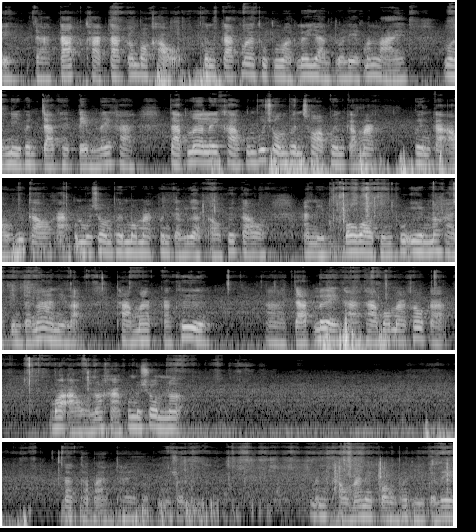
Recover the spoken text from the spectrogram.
ยจากกักถ้ากักกันบ่เขาเพิ่นกักมาทุกงวดเลยย่านตัวเลขมันหลายงวดนี้เพิ่นจัดให้เต็มเลยค่ะ จัดมาเลยค่ะ คุณผู้ชมเพิ่นชอบเพิ่นกะมักเพิ่นกะเอาคือเก่าค่ะ คุณผู้ชมเพิ่นบ่มักเพิ่นกะเลือกเอาคือเก่าอันนี้บ่เว้าถึงผู้อื่นเนาะค่ะจินตนานี่ล่ะถ้ามักก็คืออ่าจัดเลยค่ะถ้าบ่มักเข้ากับ บ่เอาเนาะค่ะคุณผู้ชมเนาะรัฐบาลไทยค่ะคุณผู้ชม มันเข้ามาในกองพอดีก็เลย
